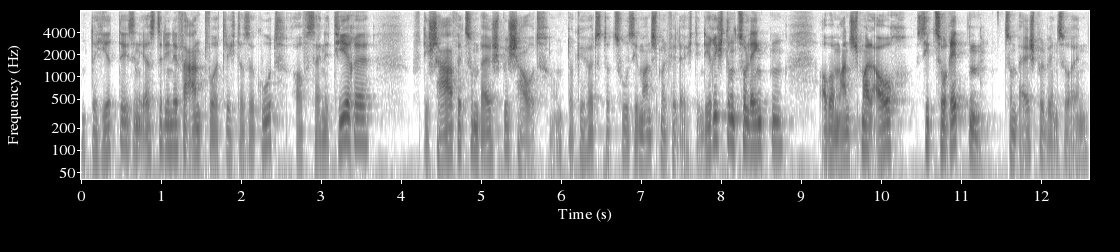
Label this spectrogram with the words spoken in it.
Und der Hirte ist in erster Linie verantwortlich, dass er gut auf seine Tiere, auf die Schafe zum Beispiel schaut. Und da gehört es dazu, sie manchmal vielleicht in die Richtung zu lenken, aber manchmal auch sie zu retten. Zum Beispiel, wenn so ein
